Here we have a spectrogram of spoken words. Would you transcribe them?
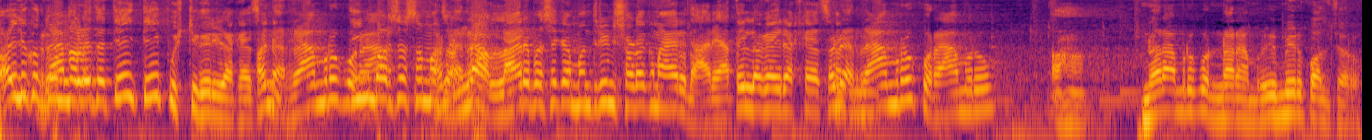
अहिलेको द्वन्द्वले त त्यही त्यही पुष्टि गरिराखेको छ। राम्रोको तिन वर्षसम्म झन्डा हल्लाएर बसेका मन्त्री सडकमा आएर धारे हातै लगाइराखेका छन्। राम्रोको राम्रो। नराम्रोको नराम्रो? यो मेरो कल्चर हो।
